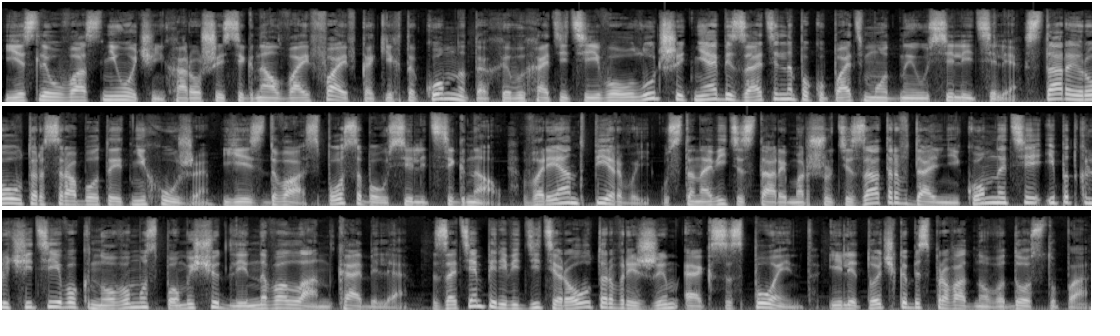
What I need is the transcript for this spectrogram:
Если у вас не очень хороший сигнал Wi-Fi в каких-то комнатах и вы хотите его улучшить, не обязательно покупать модные усилители. Старый роутер сработает не хуже. Есть два способа усилить сигнал. Вариант первый. Установите старый маршрутизатор в дальней комнате и подключите его к новому с помощью длинного LAN кабеля. Затем переведите роутер в режим Access Point или точка беспроводного доступа.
